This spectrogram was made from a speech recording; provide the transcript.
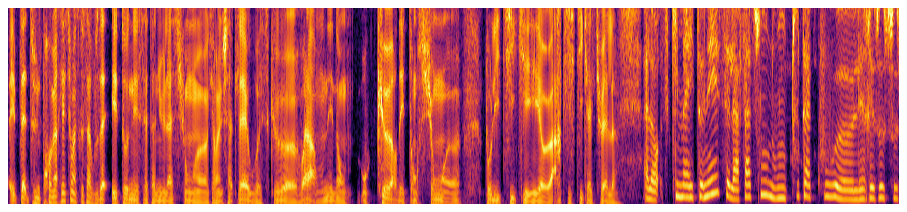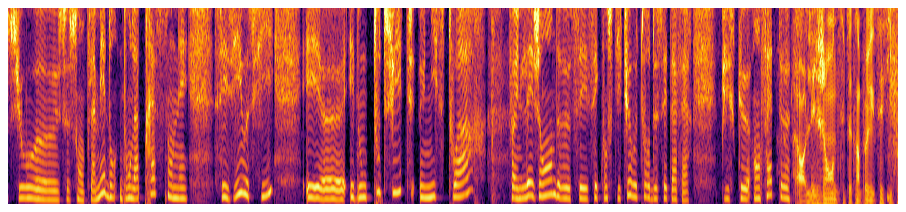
Et peut-être une première question, est-ce que ça vous a étonné cette annulation, euh, Caroline Châtelet, ou est-ce que euh, voilà, on est au cœur des tensions euh, politiques et artistiques actuelles? Alors, ce qui m'a étonné, c'est la façon dont tout à coup euh, les réseaux sociaux se sont enflammés, dont, la presse s'en est saisie aussi, et, et, donc tout de suite une histoire, enfin une légende s'est constituée autour de cette affaire, puisque en fait. Alors légende, c'est peut-être un peu excessif,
